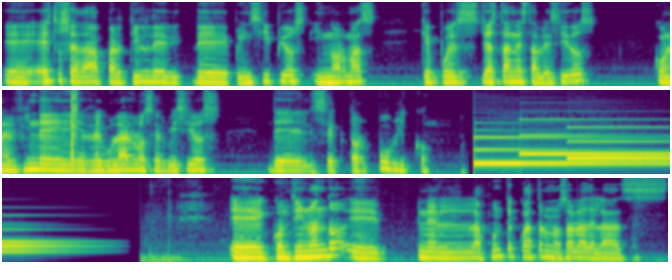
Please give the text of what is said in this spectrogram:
Eh, esto se da a partir de, principios y normas que pues ya están establecidos con el fin de regular los servicios del sector público. Eh, continuando, eh, en el apunte 4 nos habla de las,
